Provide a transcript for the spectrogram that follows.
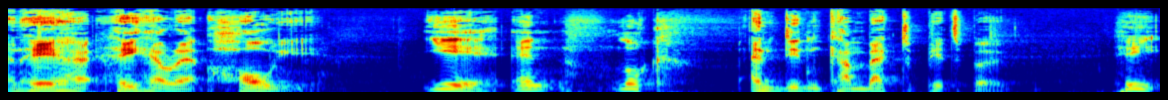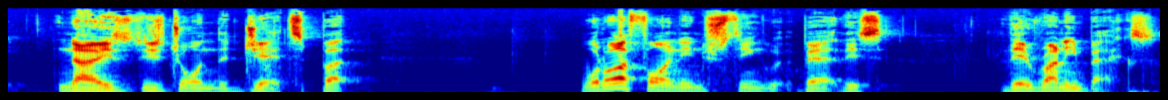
And he he held out the whole year Yeah, and look, and didn't come back to Pittsburgh. he no, he's, he's joined the Jets. But what I find interesting about this, they're running backs,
